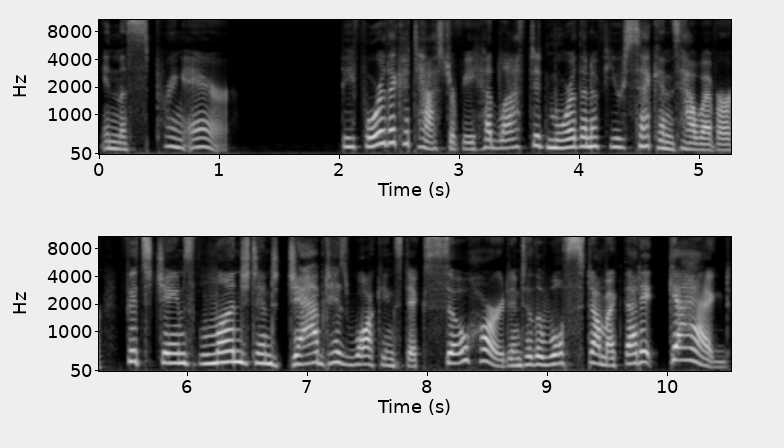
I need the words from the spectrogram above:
in the spring air. Before the catastrophe had lasted more than a few seconds, however, Fitzjames lunged and jabbed his walking stick so hard into the wolf's stomach that it gagged,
